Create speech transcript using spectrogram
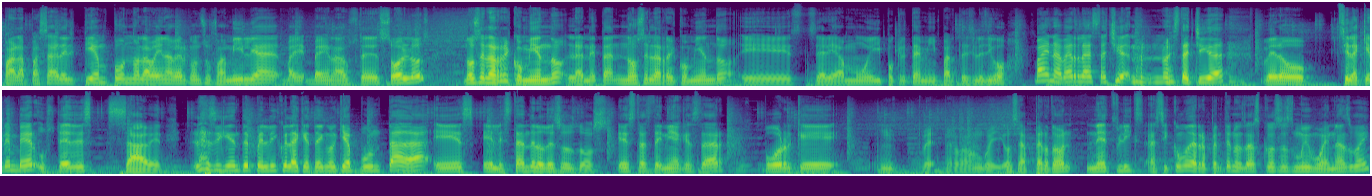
para pasar el tiempo, no la vayan a ver con su familia, vayan a ustedes solos. No se la recomiendo, la neta no se la recomiendo. Eh, sería muy hipócrita de mi parte si les digo, vayan a verla, está chida. no está chida, pero si la quieren ver, ustedes saben. La siguiente película que tengo aquí apuntada es El estándalo de esos dos. Esta tenía que estar porque Perdón, güey. O sea, perdón, Netflix, así como de repente nos das cosas muy buenas, güey.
